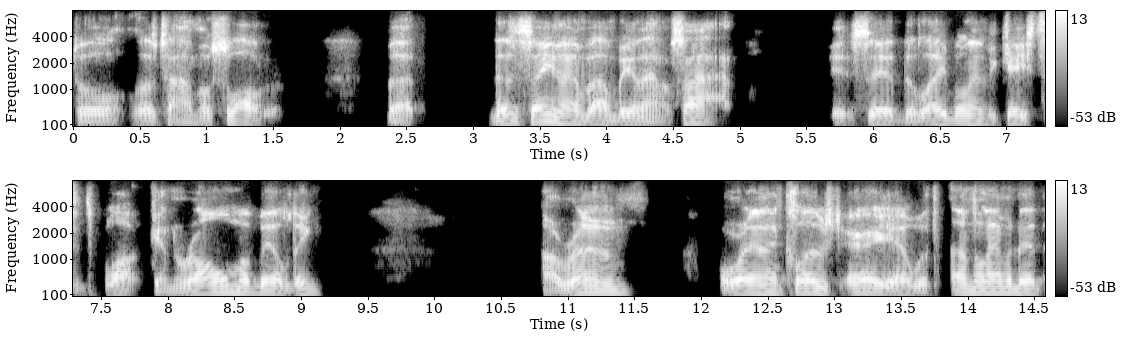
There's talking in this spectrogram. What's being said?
till the time of slaughter. But doesn't say anything about being outside. It said the label indicates that the flock can roam a building, a room, or an enclosed area with unlimited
